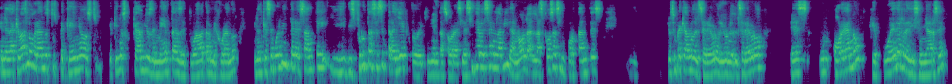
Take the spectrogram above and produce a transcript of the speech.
en la que vas logrando estos pequeños, pequeños cambios de metas de tu avatar mejorando, en el que se vuelve interesante y disfrutas ese trayecto de 500 horas. Y así debe ser en la vida, ¿no? las cosas importantes, yo siempre que hablo del cerebro, digo, el cerebro es un órgano que puede rediseñarse,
